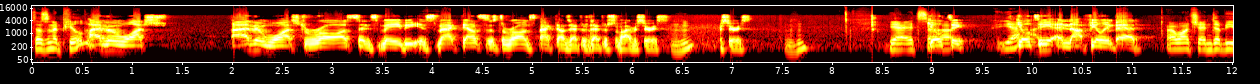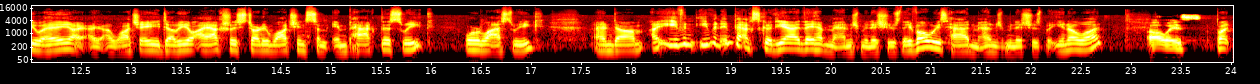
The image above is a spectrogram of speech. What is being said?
doesn't appeal to me. I haven't watched. I haven't watched Raw since maybe in SmackDown since the Raw and SmackDowns after after Survivor Series. Mm-hmm. Series. Yeah, it's uh, Guilty. yeah, Guilty and not feeling bad. I watch NWA. I, I, I watch AEW. I actually started watching some Impact this week or last week, and um, I even even Impact's good. Yeah, they have management issues. They've always had management issues, but you know what? Always. But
